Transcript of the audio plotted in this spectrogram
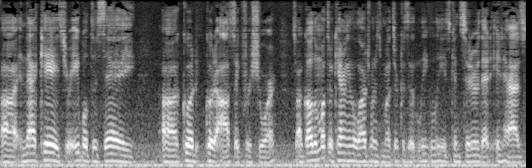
uh, in that case, you're able to say uh, good gud asik for sure. So I call the mutter carrying the large one is mutter because it legally is considered that it has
